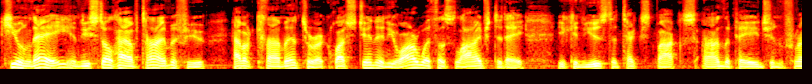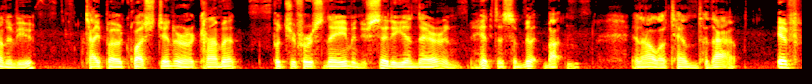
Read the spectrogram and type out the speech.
Q&A and you still have time if you have a comment or a question and you are with us live today, you can use the text box on the page in front of you. Type a question or a comment, put your first name and your city in there and hit the submit button and I'll attend to that. If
